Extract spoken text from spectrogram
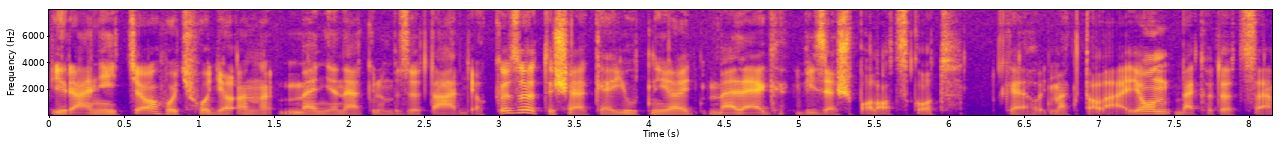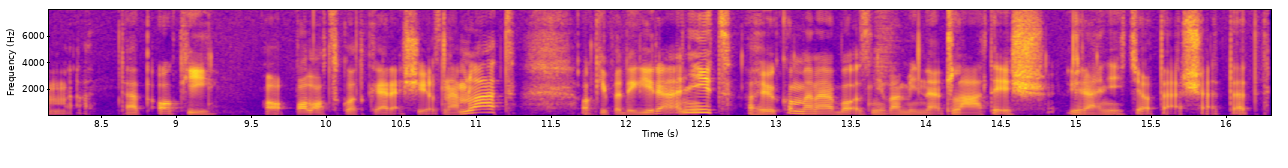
irányítja, hogy hogyan menjen el különböző tárgyak között, és el kell jutnia egy meleg vizes palackot kell, hogy megtaláljon bekötött szemmel. Tehát aki a palackot keresi, az nem lát, aki pedig irányít a hőkamerába, az nyilván mindent lát és irányítja a társát. Tehát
